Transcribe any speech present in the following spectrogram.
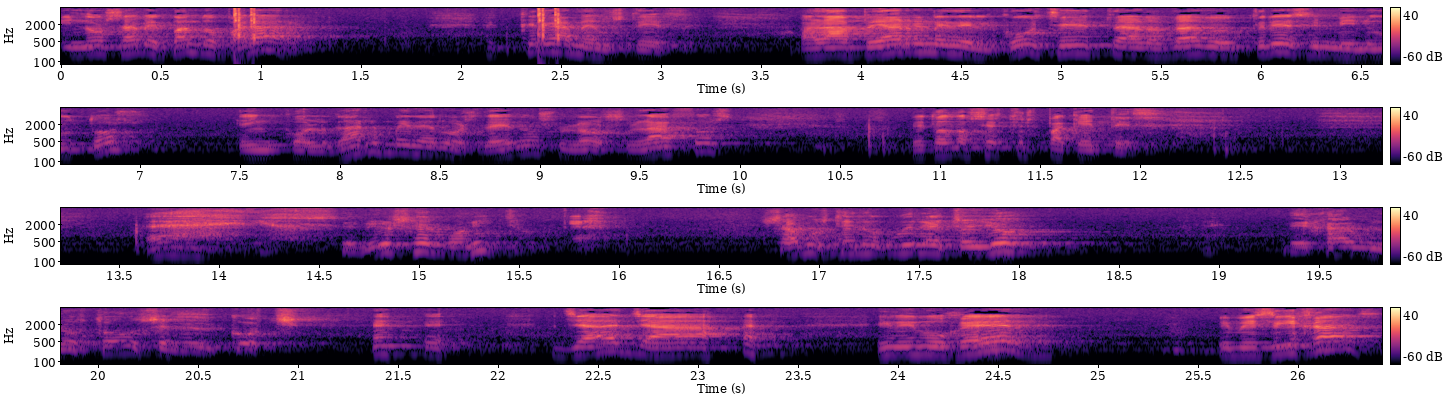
y no sabe cuándo parar. Créame usted, al apearme del coche he tardado tres minutos en colgarme de los dedos los lazos de todos estos paquetes. Ay, Dios. Debió ser bonito. ¿Sabe usted lo que hubiera hecho yo? Dejármelos todos en el coche. Ya, ya. ¿Y mi mujer? ¿Y mis hijas?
